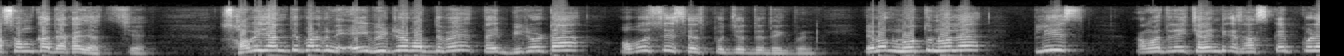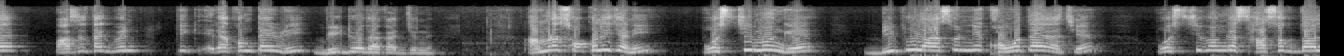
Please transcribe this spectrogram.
আশঙ্কা দেখা যাচ্ছে। সবই জানতে পারবেন এই ভিডিওর মাধ্যমে, তাই ভিডিওটা অবশ্যই শেষ পর্যন্ত দেখবেন। এবং নতুন হলে প্লিজ আমাদের এই চ্যানেলটিকে সাবস্ক্রাইব করে পাশে থাকবেন ঠিক এরকম টাইপেরই ভিডিও দেখার জন্য। আমরা সকলেই জানি পশ্চিমবঙ্গে বিপুল আসন নিয়ে ক্ষমতায় আছে পশ্চিমবঙ্গের শাসক দল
